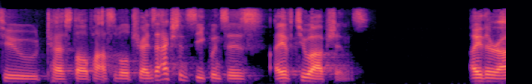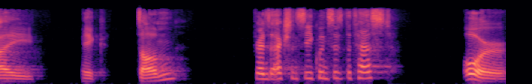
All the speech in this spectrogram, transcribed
to test all possible transaction sequences, I have two options. Either I pick some transaction sequences to test, or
